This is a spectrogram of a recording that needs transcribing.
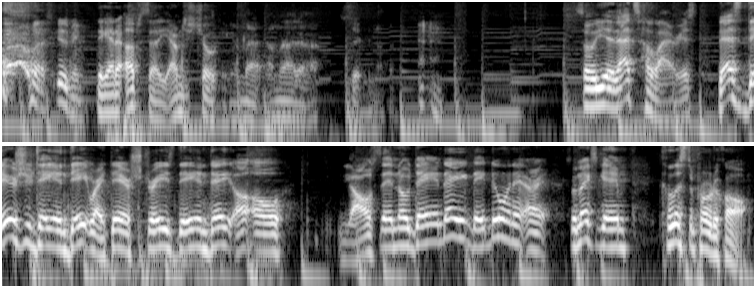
Excuse me. They gotta upsell you. I'm just joking. I'm not. I'm not uh, sick or nothing. so yeah, that's hilarious. That's there's your day and date right there. Stray's day and date. Uh oh. Y'all said no day and date. They doing it. All right. So next game, Callisto Protocol,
